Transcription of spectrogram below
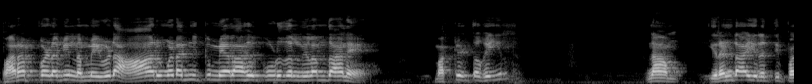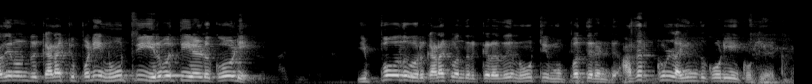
பரப்பளவில் நம்மை விட ஆறு மடங்குக்கு மேலாக கூடுதல் நிலம்தானே மக்கள் தொகையில்? நாம் இரண்டாயிரத்தி பதினொன்று கணக்குப்படி நூற்றி இருபத்தி ஏழு கோடி இப்போது ஒரு கணக்கு வந்திருக்கிறது நூற்றி முப்பத்தி ரெண்டு அதற்குள் ஐந்து கோடியை கூட்டியிருக்கும்.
